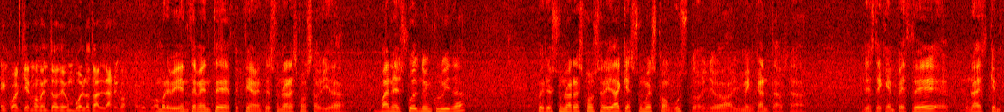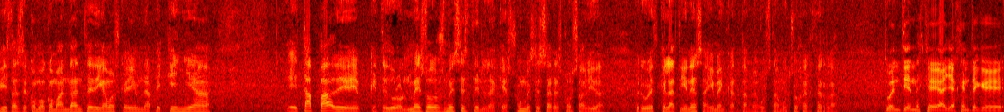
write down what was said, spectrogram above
en cualquier momento de un vuelo tan largo. Hombre, evidentemente, efectivamente, es una responsabilidad. Va en el sueldo incluida, pero es una responsabilidad que asumes con gusto. Yo, a mí me encanta, o sea, desde que empecé, eh, una vez que empiezas de como comandante, digamos que hay una pequeña etapa de que te dura un mes o dos meses en la que asumes esa responsabilidad. Pero una vez que la tienes, ahí me encanta, me gusta mucho ejercerla. ¿Tú entiendes que haya gente que,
